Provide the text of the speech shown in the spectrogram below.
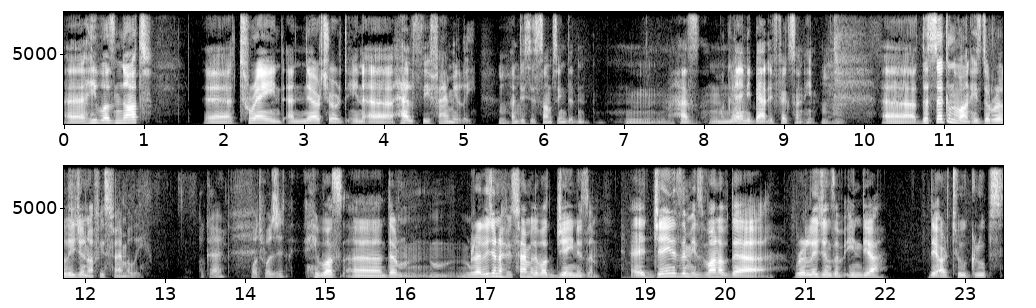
Uh, he was not uh, trained and nurtured in a healthy family, Mhm. and this is something that mm, has Okay. many bad effects on him. Mhm. Uh, the second one is the religion of his family. Okay. What was it? He was uh, the mm, religion of his family was Jainism. Uh, Jainism is one of the religions of India. There are two groups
